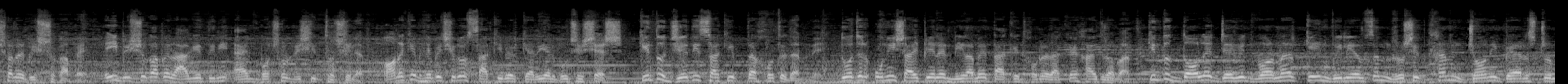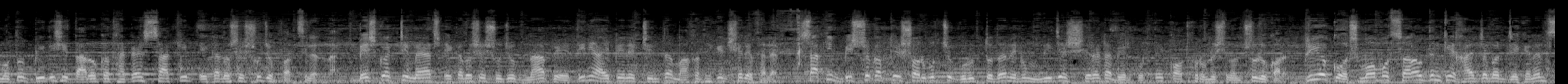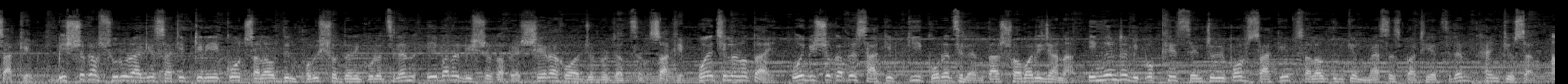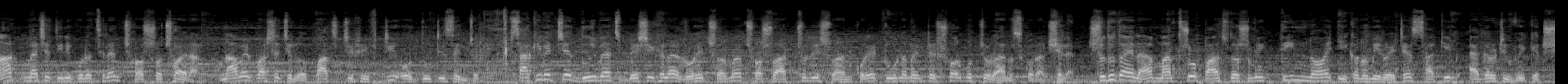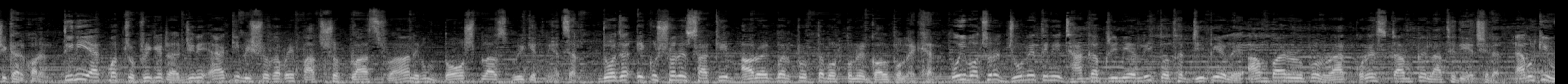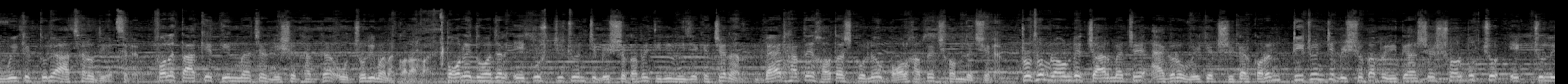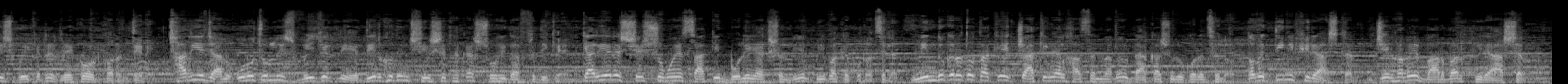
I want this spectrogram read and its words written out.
সালের বিশ্বকাপে। এই বিশ্বকাপের আগে তিনি এক বছর নিষিদ্ধ ছিলেন। অনেকে ভেবেছিল সাকিবের ক্যারিয়ার বুঝি শেষ, কিন্তু জেদি সাকিব তা হতে দেননি। দু আইপিএল এর নিলামে তাকে ধরে রাখে হায়দ্রাবাদ। কিন্তু দলে David Warner, Kane Williamson, Rashid Khan, Jonny ব্যারিস্টোর মতো বিদেশি তারকা থাকায় সাকিব একাদশের সুযোগ পাচ্ছিলেন না। বেশ কয়েকটি ম্যাচ একাদশের সুযোগ না পেয়ে তিনি আইপিএল এর চিন্তা মাথা থেকে ছেড়ে ফেলেন। সাকিব বিশ্বকাপকে সর্বোচ্চ গুরুত্ব দেন এবং নিজের সেরাটা বের করতে কঠোর অনুশীলন শুরু করেন। প্রিয় কোচ মোহাম্মদ সালাউদ্দিনকে হায়দ্রাবাদ ডেকে নেন সাকিব। বিশ্বকাপ শুরুর আগে সাকিবকে নিয়ে কোচ সালাউদ্দিন ভবিষ্যৎবাণী করেছিলেন, এবারের বিশ্বকাপে সেরা হওয়ার জন্য যাচ্ছেন সাকিব। হয়েছিলেনও তাই। ওই বিশ্বকাপে সাকিব কি করেছিলেন তা সবারই জানা। ইংল্যান্ডের বিপক্ষে সেঞ্চুরির পর সাকিব সালাউদ্দিনকে মেসেজ পাঠিয়েছিলেন থ্যাংক ইউ স্যার আট ম্যাচে তিনি করেছিলেন ছশো ছয় রান। নামের পাশে ছিল পাঁচটি ফিফটি ও দুটি সেঞ্চুরি। সাকিবের চেয়ে দুই ম্যাচ বেশি খেলার রোহিত শর্মা ছশো আটচল্লিশ রান করে টুর্নামেন্টের সর্বোচ্চ রান স্কোরার ছিলেন। শুধু তাই না, মাত্র পাঁচ দশমিক তিন নয় ইকোনমি রেটে সাকিব এগারোটি উইকেট শিকার করেন। তিনি একমাত্র ক্রিকেটার যিনি একই বিশ্বকাপে পাঁচশো প্লাস রান এবং দশ প্লাস উইকেট নিয়েছেন। দু হাজার একুশ সালে সাকিব আরও একবার প্রত্যাবর্তনের গল্প লেখেন। ওই বছরের জুনে তিনি ঢাকা প্রিমিয়ার লিগ তথা ডিপিএল এ আম্পায়ারের উপর রাগ করে স্টাম্পে লাথি দিয়েছিলেন। এমনকি উইকেট তুলে আছাড়ও দিয়েছিলেন। ফলে তাকে তিন ম্যাচের নিষেধাজ্ঞা ও জরিমানা করা হয়। পরে দু হাজার একুশ টি টোয়েন্টি বিশ্বকাপে তিনি নিজেকে চেনান। ব্যাট হাতে হতাশ করলেও বল হাতে ছন্দে ছিলেন। প্রথম রাউন্ডে চার ম্যাচে এগারো উইকেট শিকার করেন। টি টোয়েন্টি বিশ্বকাপের ইতিহাসে সর্বোচ্চ একচল্লিশ উইকেটের রেকর্ড করেন তিনি। ছাড়িয়ে যান উনচল্লিশ উইকেট নিয়ে দীর্ঘদিন শীর্ষে থাকা শহীদ আফ্রিদিকে। ক্যারিয়ারের শেষ সময়ে সাকিব বোলিং অ্যাকশন নিয়ে বিপাকে পড়েছিলেন। নিন্দুকেরা তো তাকে চাকিং আল হাসান নামেও ডাকা শুরু করেছিল। তবে তিনি ফিরে আসতেন। যেভাবে বারবার ফিরে আসেন।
